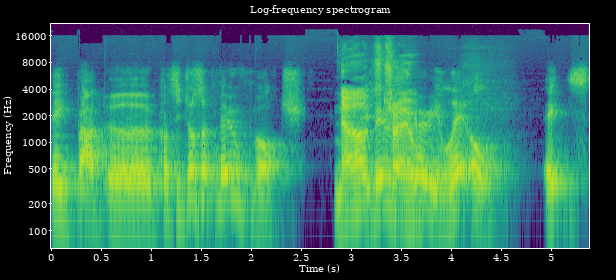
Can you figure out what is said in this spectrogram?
big bad, because he doesn't move much. No, He it's true. very little. It's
